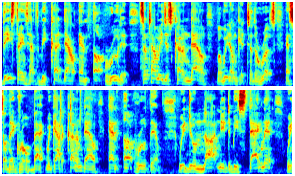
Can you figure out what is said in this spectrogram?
These things have to be cut down and uprooted. Sometimes we just cut them down, but we don't get to the roots, and so they grow back. We got to cut them down and uproot them. We do not need to be stagnant. We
